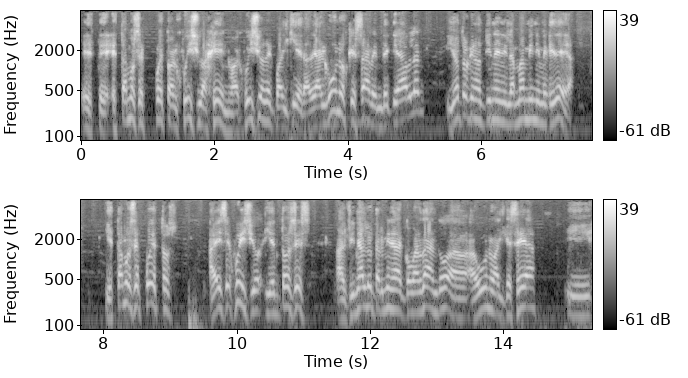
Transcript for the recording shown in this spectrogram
este, estamos expuestos al juicio ajeno, al juicio de cualquiera, de algunos que saben de qué hablan y otros que no tienen ni la más mínima idea. Y estamos expuestos a ese juicio y entonces al final lo terminan acobardando a, a uno, al que sea, y,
